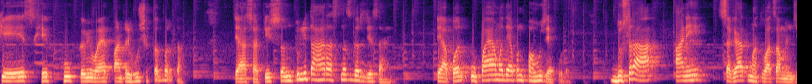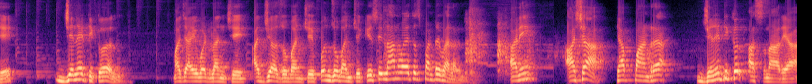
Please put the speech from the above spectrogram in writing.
केस हे खूप कमी वयात पांढरे होऊ शकतात बरं का. त्यासाठी संतुलित आहार असणंच गरजेचं आहे. ते आपण उपायामध्ये आपण पाहूच या पुढं. दुसरा आणि सगळ्यात महत्त्वाचा म्हणजे जेनेटिकल माझ्या आईवडिलांचे आजी आजोबांचे पंजोबांचे केस हे लहान वयातच पांढरे व्हायला लागले. आणि अशा ह्या पांढऱ्या जेनेटिकल असणाऱ्या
